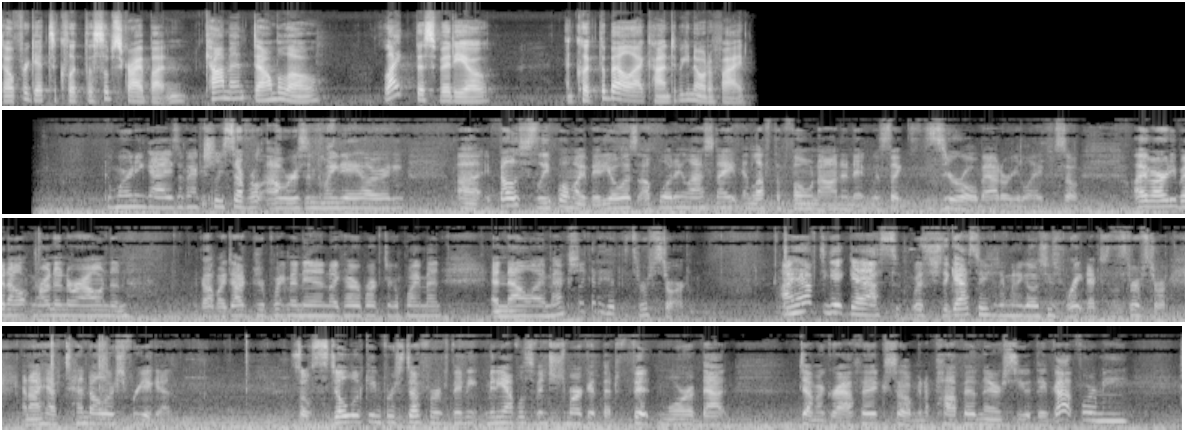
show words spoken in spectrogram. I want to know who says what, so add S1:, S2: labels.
S1: Don't forget to click the subscribe button, comment down below, like this video, and click the bell icon to be notified. Good morning, guys. I'm actually several hours into my day already. Uh, I fell asleep while my video was uploading last night and left the phone on and it was like zero battery life. So I've already been out and running around and got my doctor appointment in, my chiropractic appointment, and now I'm actually going to hit the thrift store. I have to get gas, which the gas station I'm going to go to is right next to the thrift store, and I have $10 free again. So still looking for stuff for Minneapolis Vintage Market that fit more of that demographic. So I'm going to pop in there, see what they've got for me,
